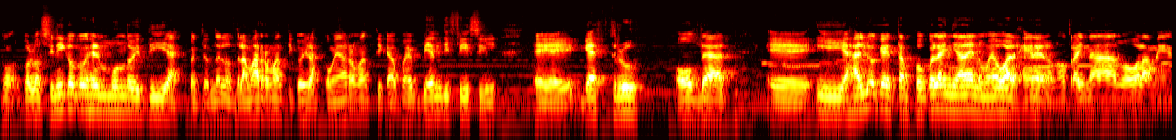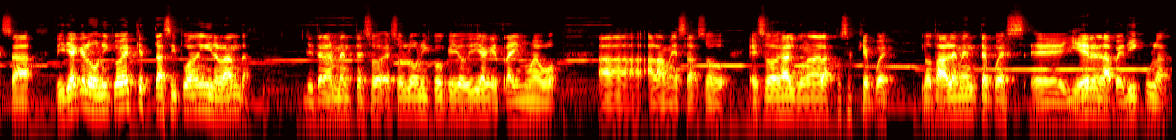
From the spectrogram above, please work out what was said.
con, lo cínico que es el mundo hoy día, cuestión de los dramas románticos y las comedias románticas, pues es bien difícil eh, get through all that. Eh, y es algo que tampoco le añade nuevo al género, no trae nada nuevo a la mesa. Diría que lo único es que está situado en Irlanda. Literalmente, eso, eso es lo único que yo diría que trae nuevo a, a la mesa. So, eso es alguna de las cosas que, pues, notablemente, pues, eh, hieren la película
